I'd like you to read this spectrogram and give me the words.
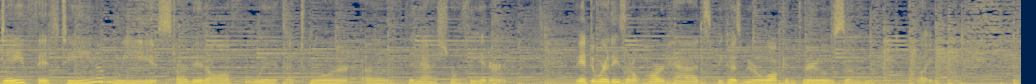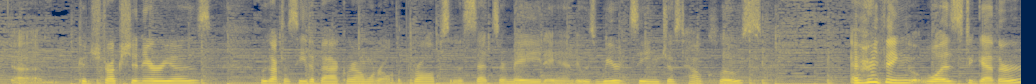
Day 15, we started off with a tour of the National Theater. We had to wear these little hard hats because we were walking through some, like, um, construction areas. We got to see the background where all the props and the sets are made, and it was weird seeing just how close everything was together.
